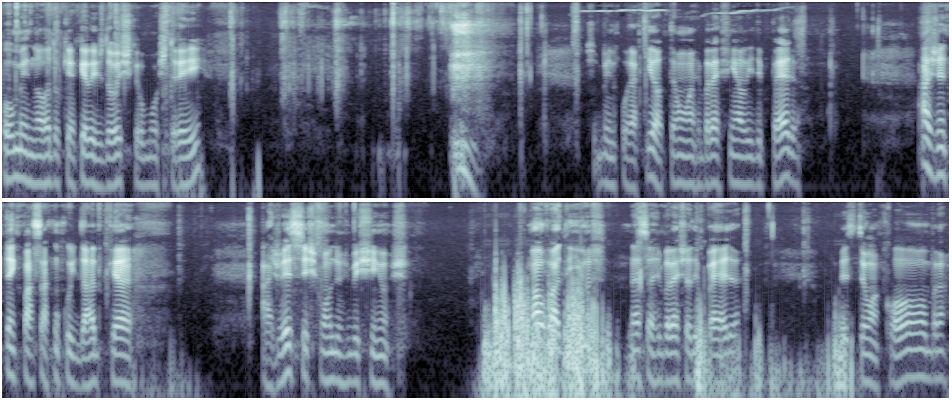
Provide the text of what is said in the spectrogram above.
ou menor do que aqueles dois que eu mostrei. Subindo por aqui, ó, tem umas brechinhas ali de pedra. A gente tem que passar com cuidado, porque é... às vezes se esconde uns bichinhos malvadinhos nessas brechas de pedra. Às vezes tem uma cobra,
